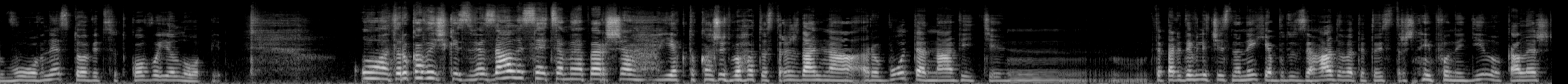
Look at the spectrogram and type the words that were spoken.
вовни 100% лопі. От, рукавички зв'язалися, це моя перша, як то кажуть, багатостраждальна робота. Навіть тепер, дивлячись на них, я буду загадувати той страшний понеділок, але ж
